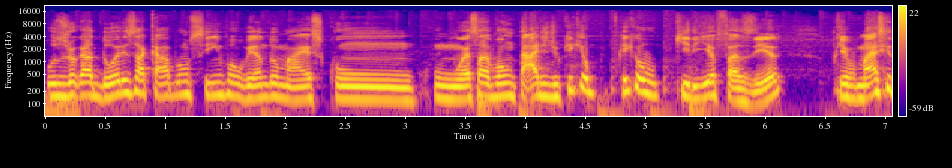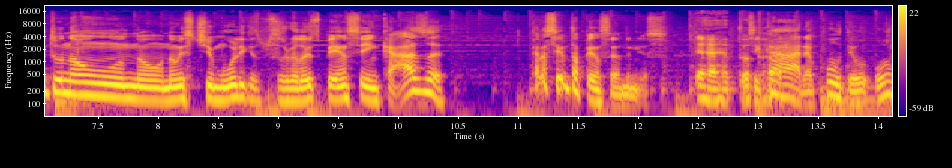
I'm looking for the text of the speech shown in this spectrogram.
os jogadores acabam se envolvendo mais com, com essa vontade de o que, que, eu, o que, que eu queria fazer. Porque por mais que tu não, não, não estimule que os jogadores pensem em casa, o cara sempre tá pensando nisso. É, total. Assim, cara, puta, eu, oh,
